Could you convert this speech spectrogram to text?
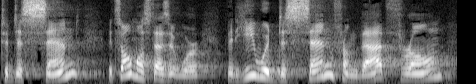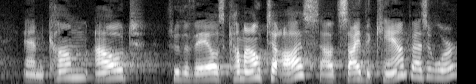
To descend? It's almost as it were that he would descend from that throne and come out through the veils, come out to us outside the camp, as it were.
